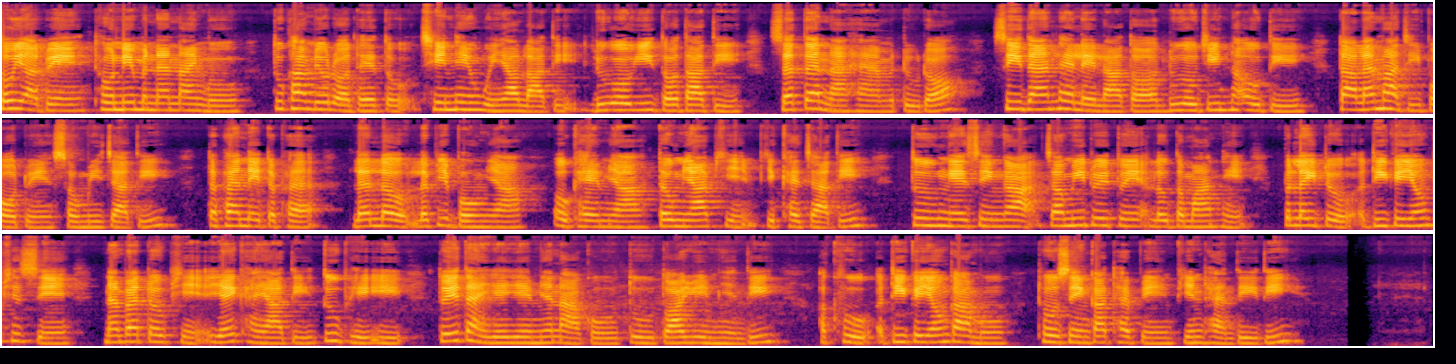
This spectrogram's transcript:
တို့ရတွင်ထိုနေ့မနက်၌မူဒုက္ခမျိုးတော်တဲ့သို့ခြေနှင်းဝင်ရောက်လာသည့်လူအုပ်ဤသောသားသည်ဇက်သက်နာဟန်မတူတော့စီတန်းလှဲ့လေလာသောလူအုပ်ကြီးနှစ်အုပ်သည်တာလန်းမကြီးပေါ်တွင်ဆုံမိကြသည်တစ်ဖက်နှင့်တစ်ဖက်လက်လုံလက်ပစ်ပုံးများအုတ်ခဲများတုံများဖြင့်ပစ်ခတ်ကြသည်သူငယ်စဉ်ကကြောင်မီတွေးတွင်အလုသမားနှင့်ပလိတ်တို့အဒီကယုံဖြစ်စဉ်နံပါတ်တုပ်ဖြင့်အရိုက်ခံရသည့်သူ့ဖေ၏သွေးတန်ရဲရဲမျက်နှာကိုသူသွား၍မြင်သည် အခုအဒီကယုံကမူထိုစဉ်ကထပ်ပင်ပြင်းထန်သေးသည်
